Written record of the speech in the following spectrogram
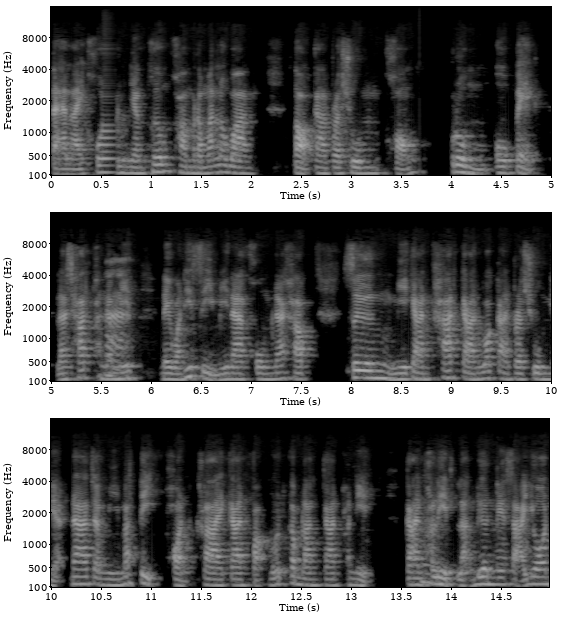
แต่หลายคนยังเพิ่มความระมัดระวังต่อการประชุมของกลุ่ม OPEC และชาติพันธมิตรในวันที่ 4 มีนาคมนะครับ ซึ่งมีการคาดการณ์ว่าการประชุมเนี่ยน่าจะมีมติผ่อนคลายการปรับลดกำลังการผลิต การผลิตหลังเดือนเมษายน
